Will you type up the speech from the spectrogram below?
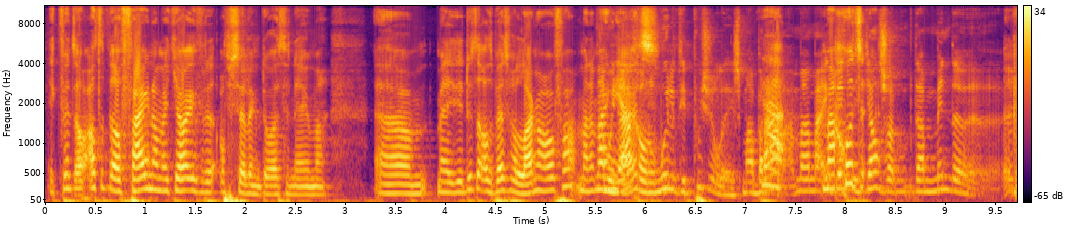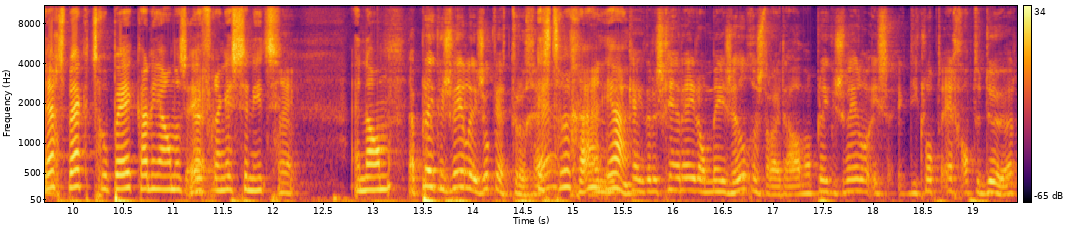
Ik vind het al- altijd wel fijn om met jou even de opstelling door te nemen. Ehm, maar je doet er altijd best wel lang over. Maar dat Dan maakt niet uit. gewoon hoe moeilijk die puzzel is. Maar, Brahma, Ja, maar, maar, ik maar denk goed, dat Jans daar minder... Rechtsback, Troepé, kan niet anders. Nee. Evereng is er niet. Nee. En dan Ja, is ook weer terug, hè? is terug, hè? En ja. kijk, er is geen reden om Mees Hilgers eruit te halen. Maar Plecusuelo is, die klopt echt op de deur.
